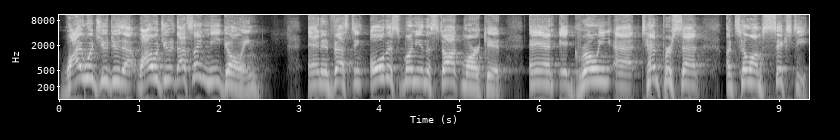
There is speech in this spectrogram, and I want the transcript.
Why would you do that? Why would you? That's like me going and investing all this money in the stock market and it growing at 10% until I'm 60.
